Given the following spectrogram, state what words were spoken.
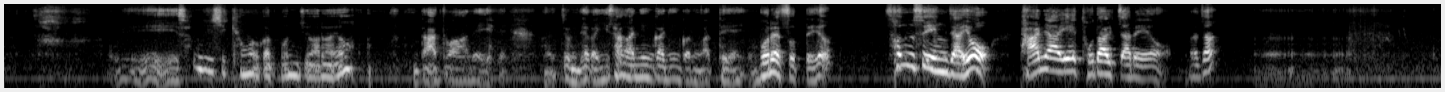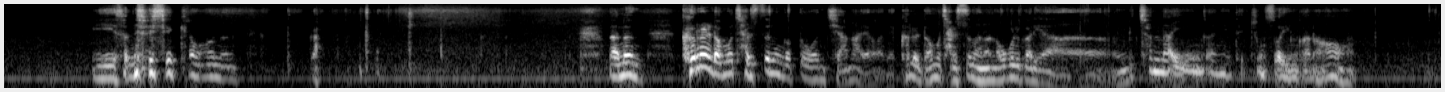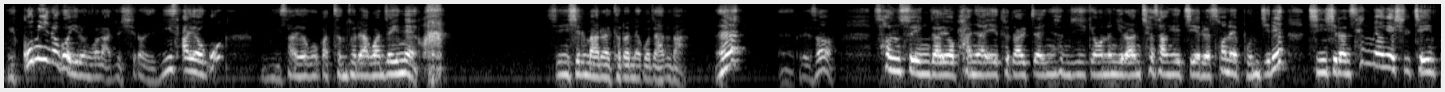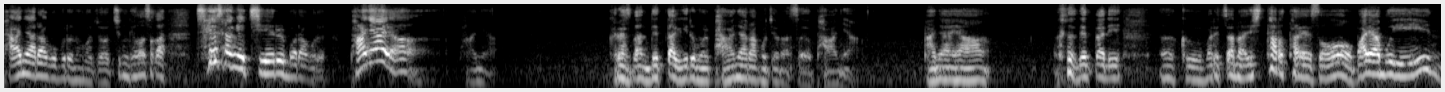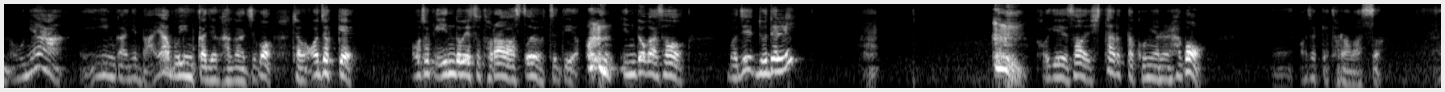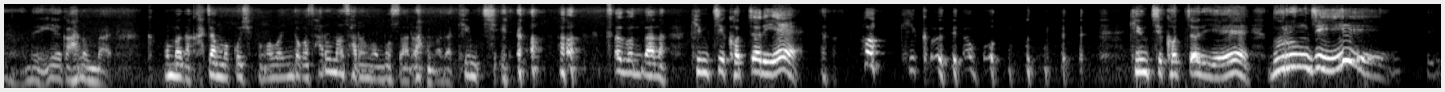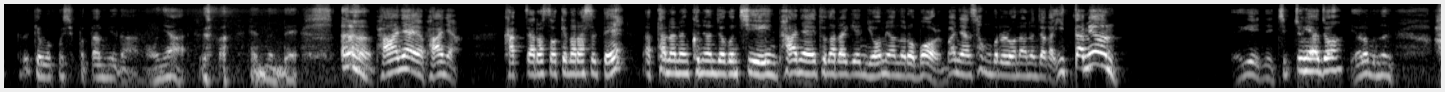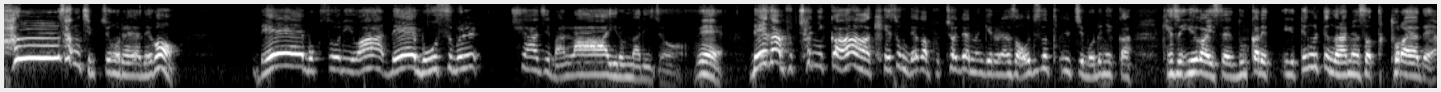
우리 선지식 경어가 뭔지 알아요? 나도 안 해. 좀 내가 이상한 인간인 것 같아. 뭘 했었대요? 선수행자요. 반야의 도달자래요. 맞아? 어, 이 선지식 내가 나는 글을 너무 잘 쓰는 것도 원치 않아요. 글을 너무 잘 쓰면은 오글거려. 미쳤나 이 인간이 대충 써 인간아. 이 꾸미는 거 이런 걸 아주 싫어요. 미사여고? 미사여고 같은 소리하고 앉아있네. 확! 진실만을 드러내고자 한다. 에? 에, 그래서 선수행자여 반야의 도달자인 선지식 경우는 이러한 최상의 지혜를 선의 본질인 진실한 생명의 실체인 반야라고 부르는 거죠. 지금 경어서가 최상의 지혜를 뭐라고 그래? 반야야. 반야. 그래서 난 내 딸 이름을 반야라고 지어놨어요. 반야. 반야야. 그래서 내 딸이 어, 그 말했잖아요. 시타르타에서 마야 부인 오냐? 이 인간이 마야 부인까지 가가지고 참 어저께 어저께 인도에서 돌아왔어요. 드디어 인도 가서 뭐지 뉴델리 거기에서 시타르타 공연을 하고 예, 어저께 돌아왔어. 예, 근데 얘가 하는 말 엄마 나 가장 먹고 싶은 거뭐 인도가 사료만 사는 건못 살아. 엄마 나 김치. 더군다나 김치 겉절이에 뭐 김치 겉절이에 누룽지 그렇게 먹고 싶었답니다. 오냐 했는데 반야야 반야. 각자로서 깨달았을 때 나타나는 근현적은 지혜인 반야에 도달하기엔 여면으로 뭘 만약 성불을 원하는 자가 있다면 여기 이제 집중해야죠. 여러분은 항상 집중을 해야 되고 내 목소리와 내 모습을 취하지 말라 이런 말이죠. 왜? 내가 부처니까 계속 내가 부처되는 길을 해서 어디서 터질지 모르니까 계속 이유가 있어요. 눈깔이 이게 띵글띵글하면서 탁 돌아야 돼.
